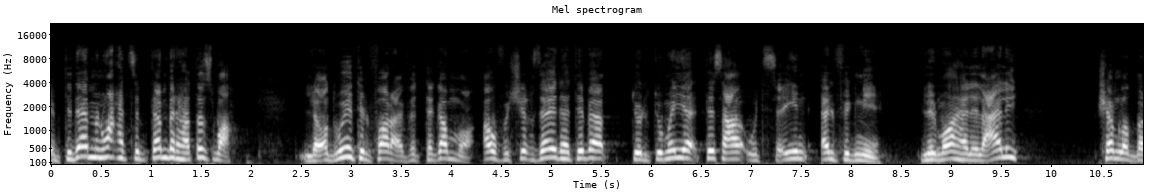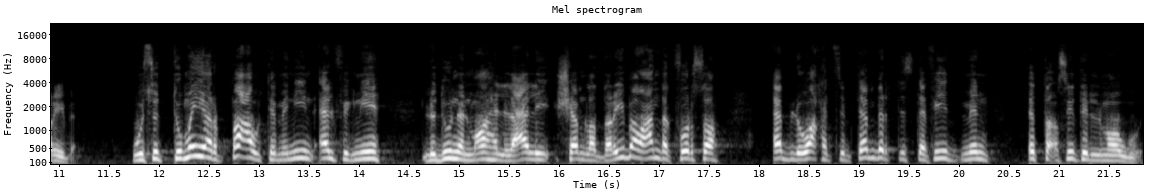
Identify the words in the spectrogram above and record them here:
ابتداء من 1 سبتمبر هتصبح لعضوية الفرع في التجمع أو في الشيخ زايد هتبقى 399 ألف جنيه للمؤهل العالي شاملة الضريبة و684 ألف جنيه لدون المؤهل العالي شاملة الضريبة. وعندك فرصة قبل 1 سبتمبر تستفيد من التقسيط اللي موجود.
